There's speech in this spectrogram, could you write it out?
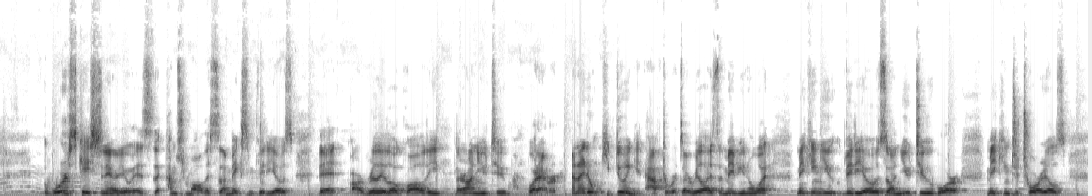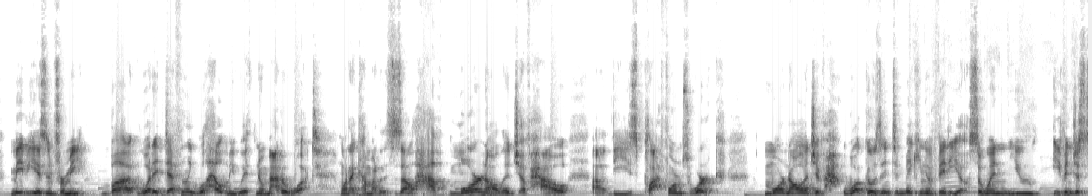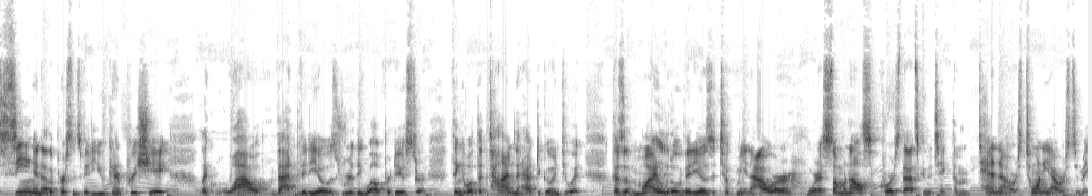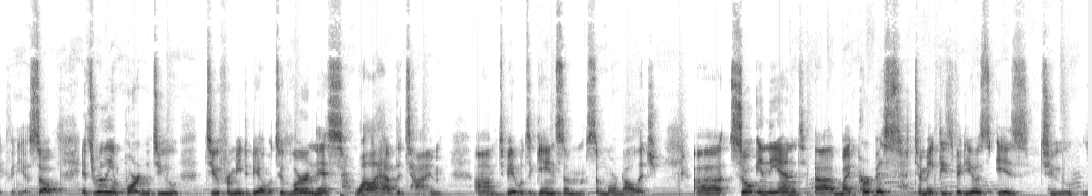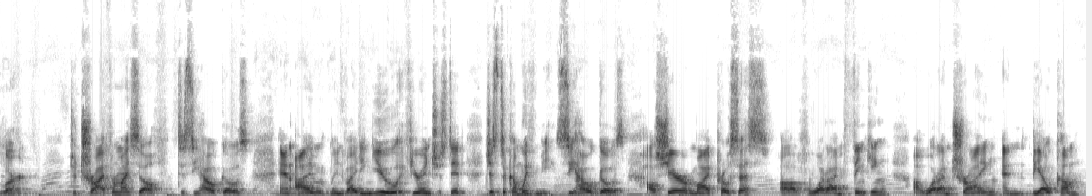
worst case scenario is that comes from all this is I make some videos that are really low quality, they're on YouTube, whatever, and I don't keep doing it afterwards. I realize that maybe, you know what, making you videos on YouTube or making tutorials maybe isn't for me. But what it definitely will help me with, no matter what, when I come out of this, is I'll have more knowledge of how uh, these platforms work, more knowledge of what goes into making a video. So when you even just seeing another person's video, you can appreciate like, wow, that video is really well produced. Or think about the time that had to go into it. Because of my little videos, it took me an hour, whereas someone else, of course, that's going to take them 10 hours, 20 hours to make videos. So it's really important to, to for me to be able to learn this while I have the time um, to be able to gain some, some more knowledge. Uh, so in the end, uh, my purpose to make these videos is to learn to try for myself to see how it goes. And I'm inviting you, if you're interested, just to come with me, see how it goes. I'll share my process of what I'm thinking, uh, what I'm trying, and the outcome.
